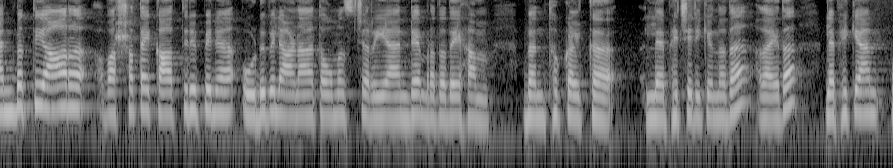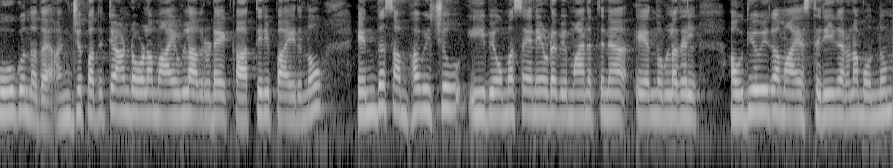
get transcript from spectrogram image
അൻപത്തിയാറ് വർഷത്തെ കാത്തിരിപ്പിന് ഒടുവിലാണ് തോമസ് ചെറിയാന്റെ മൃതദേഹം ബന്ധുക്കൾക്ക് ലഭിച്ചിരിക്കുന്നത്. അതായത് ലഭിക്കാൻ പോകുന്നത്. അഞ്ച് പതിറ്റാണ്ടോളമായുള്ള അവരുടെ കാത്തിരിപ്പായിരുന്നു. എന്ത് സംഭവിച്ചു ഈ വ്യോമസേനയുടെ വിമാനത്തിന് എന്നുള്ളതിൽ ഔദ്യോഗികമായ സ്ഥിരീകരണം ഒന്നും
